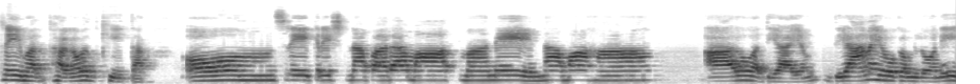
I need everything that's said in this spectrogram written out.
శ్రీమద్భగవద్గీత ఓం శ్రీకృష్ణ పరమాత్మనే నమ ఆరో అధ్యాయం ధ్యాన యోగంలోని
